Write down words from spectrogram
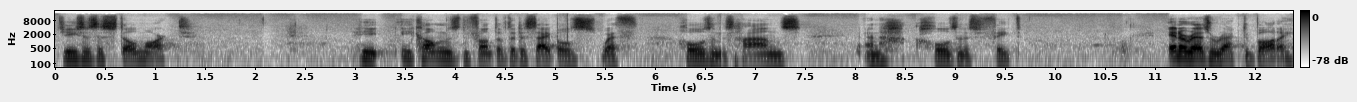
Jesus is still marked. He, he comes in front of the disciples with holes in his hands and holes in his feet in a resurrected body.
